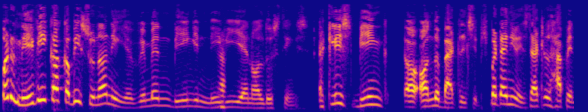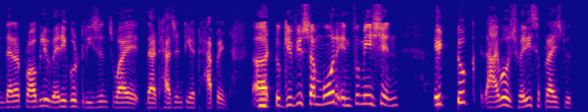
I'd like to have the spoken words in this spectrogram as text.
but Navy ka kabhi suna nahi hai. Women being in Navy yeah. and all those things. At least being uh, on the battleships. But anyways, that will happen. There are probably very good reasons why that hasn't yet happened. Uh, hmm. to give you some more information, it took, I was very surprised with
